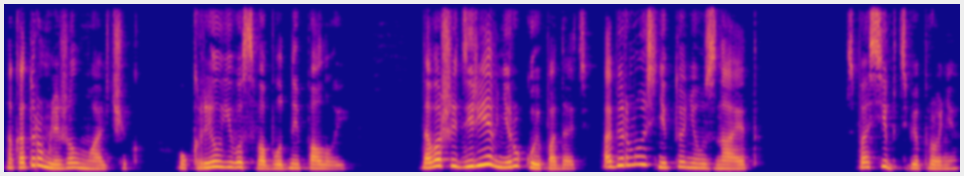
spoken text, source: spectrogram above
на котором лежал мальчик. Укрыл его свободной полой. «До вашей деревни рукой подать. Обернусь, никто не узнает». Спасибо тебе, Проня.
